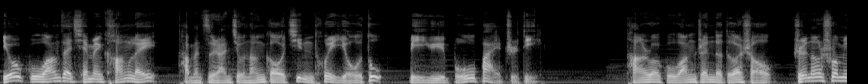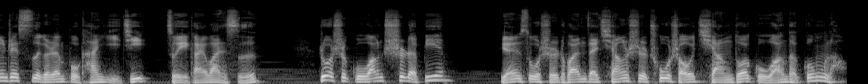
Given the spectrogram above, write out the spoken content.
有古王在前面扛雷，他们自然就能够进退有度，立于不败之地。倘若古王真的得手，只能说明这四个人不堪一击，罪该万死。若是古王吃了鳖，元素使团在强势出手抢夺古王的功劳，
